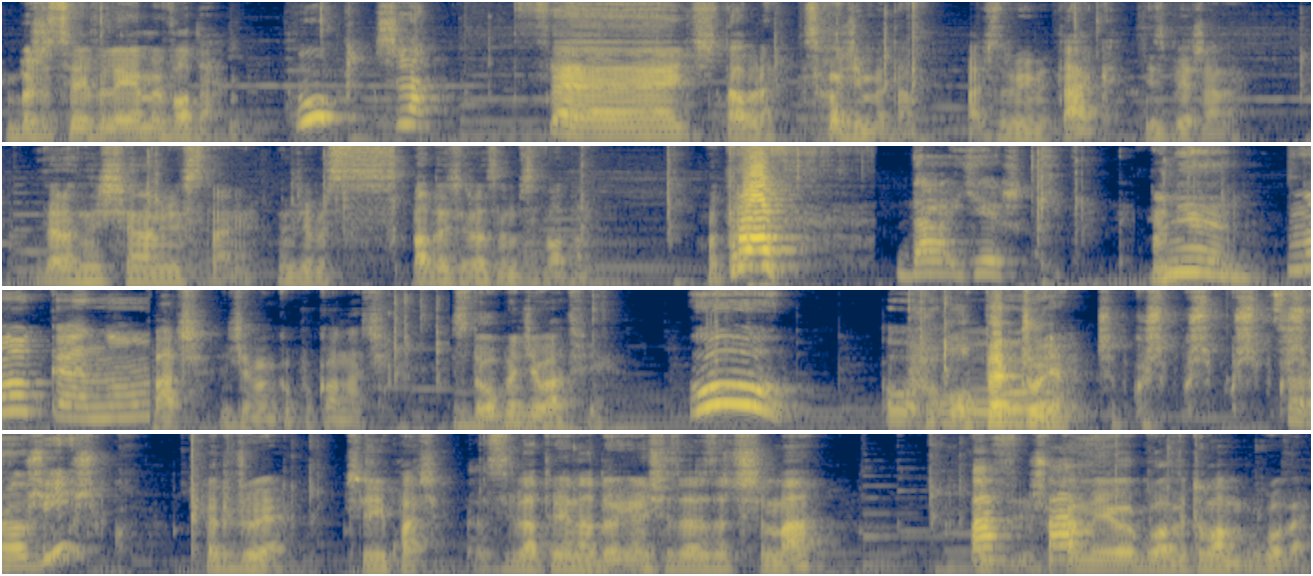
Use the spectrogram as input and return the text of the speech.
Chyba, że sobie wylejemy wodę. Uh, szla. Zejdź! Dobra, schodzimy tam. Patrz, zrobimy tak i zbierzemy. I teraz nic się nam nie stanie. Będziemy spadać razem z wodą. No traf! Dajesz kit. No nie! Smoka, no. Patrz, idziemy go pokonać. Z dołu będzie łatwiej. Uuu! O, perdżuje! Szybko, szybko, szybko, szybko. Co szybko, robi? Szybko. Perdżuje. Czyli patrz, zlatuje na dół i on się zaraz zatrzyma. Paf, Szukamy paf. jego głowy, tu mam głowę.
